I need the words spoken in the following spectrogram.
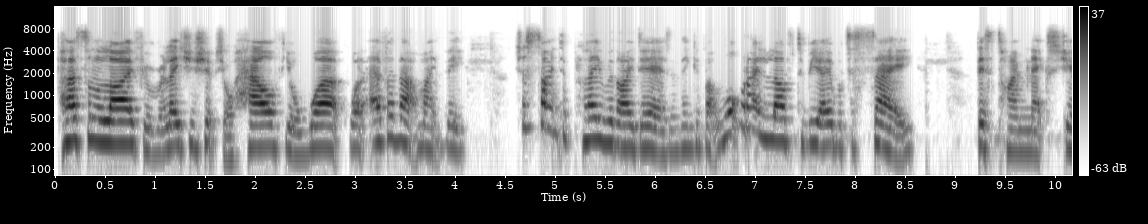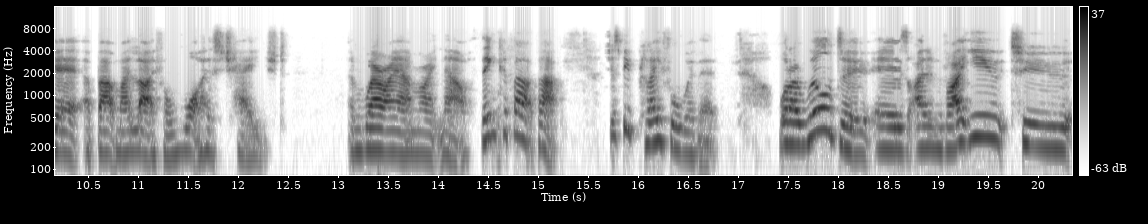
personal life, your relationships, your health, your work, whatever that might be. Just starting to play with ideas and think about what would I love to be able to say this time next year about my life and what has changed and where I am right now. Think about that. Just be playful with it. What I will do is I invite you to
